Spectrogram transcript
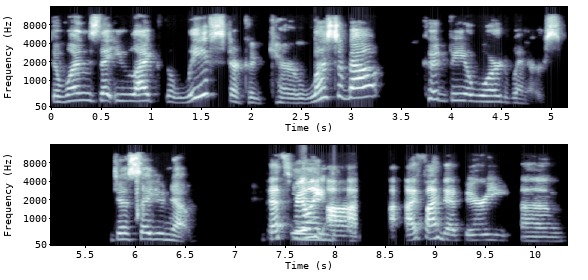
The ones that you like the least or could care less about could be award winners. Just so you know. That's really and, odd. I find that very um,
